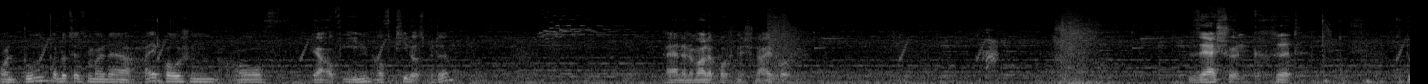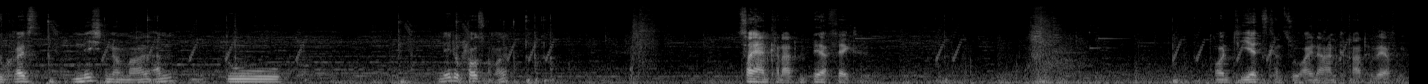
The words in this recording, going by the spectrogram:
Und du benutzt jetzt mal eine High Potion auf, ja, auf ihn, auf Tilos bitte. Äh, eine normale Potion, nicht eine High Potion. Sehr schön, Crit. Du greifst nicht normal an. Du... Ne, du klaust nochmal. Zwei Handgranaten, perfekt. Und jetzt kannst du eine Handgranate werfen.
